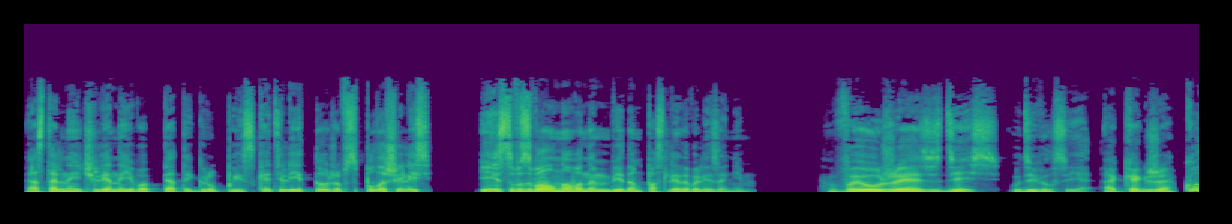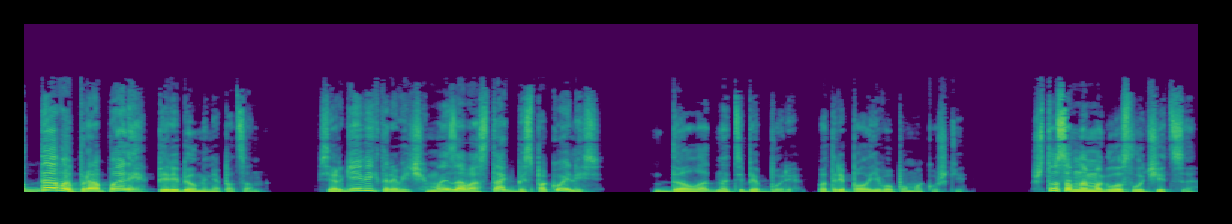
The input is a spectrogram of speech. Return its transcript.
Остальные члены его пятой группы искателей тоже всполошились и с взволнованным видом последовали за ним. «Вы уже здесь?» — удивился я. «А как же...» «Куда вы пропали?» — перебил меня пацан. «Сергей Викторович, мы за вас так беспокоились». «Да ладно тебе, Боря», — потрепал его по макушке. «Что со мной могло случиться?»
